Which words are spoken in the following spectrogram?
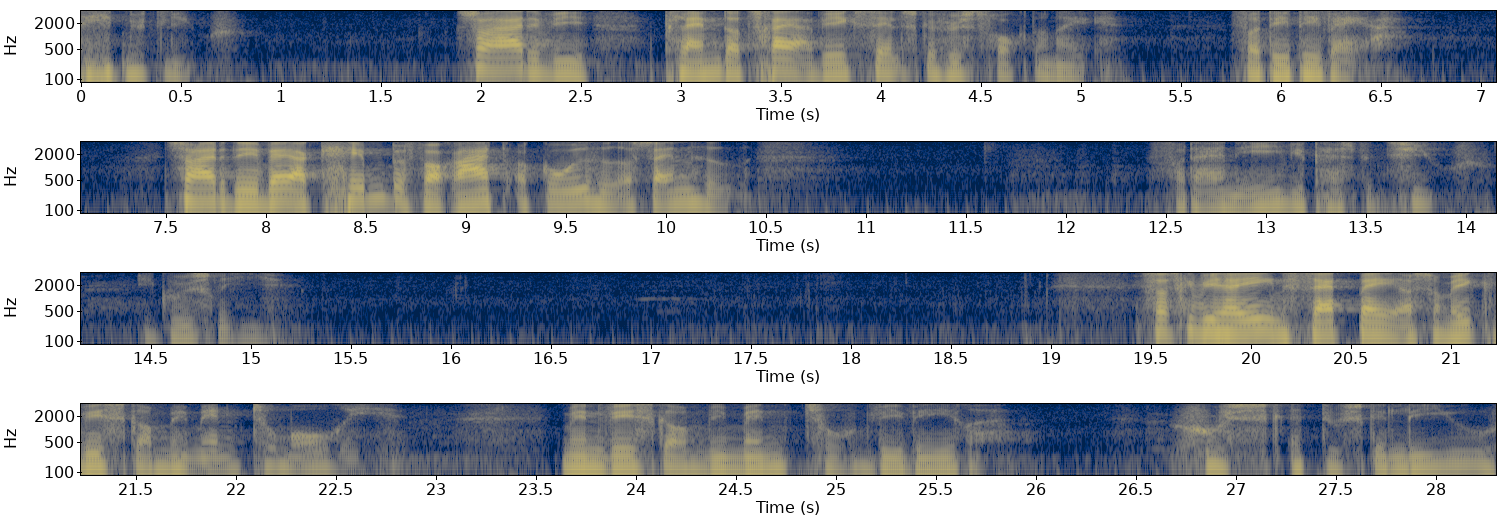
Det er et nyt liv. Så er det, vi planter træer, vi ikke selv skal høste frugterne af. For det er det værd. Så er det det værd at kæmpe for ret og godhed og sandhed. For der er en evig perspektiv i Guds rige. Så skal vi have en sat bag os, som ikke visker memento mori, men visker memento vivere. Husk, at du skal leve.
